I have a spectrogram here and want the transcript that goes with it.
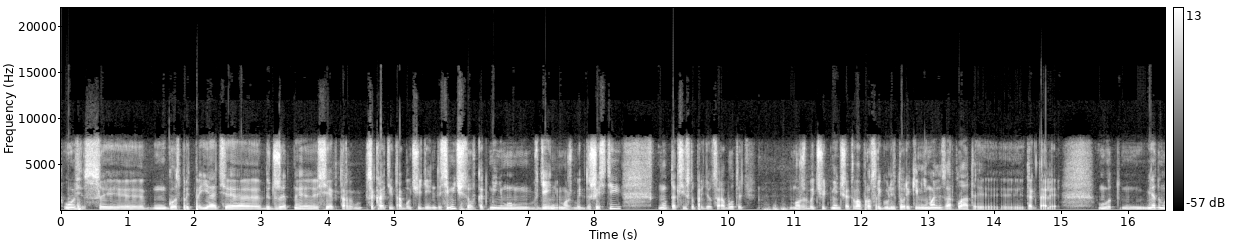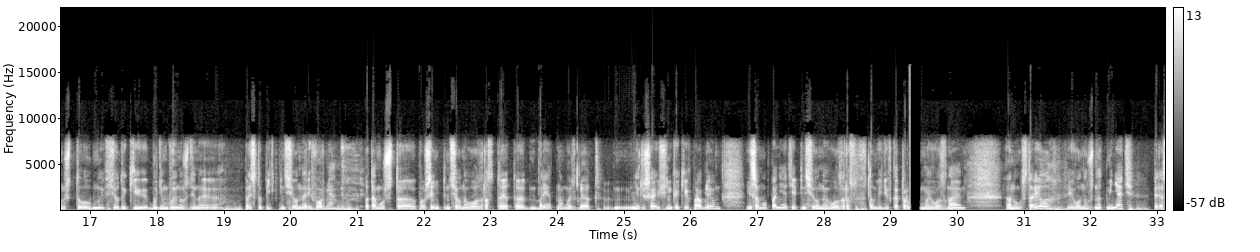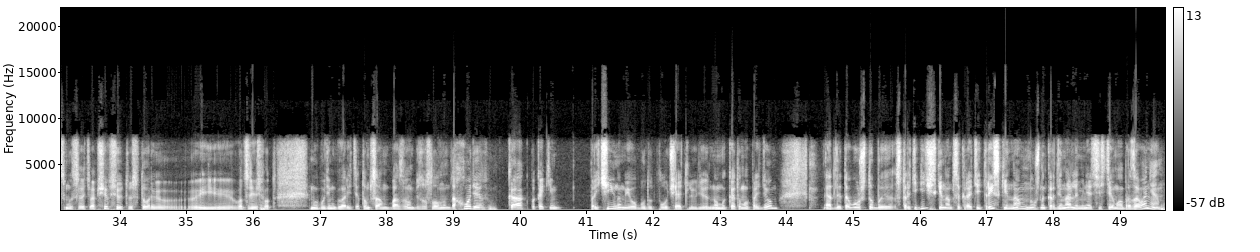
офисы, госпредприятия, бюджетный сектор сократит рабочий день до 7 часов как минимум в день, может быть, до 6. Ну, таксисту придется работать, может быть, чуть меньше. Это вопрос регуляторики, минимальной зарплаты и так далее. Вот. Я думаю, что мы все-таки будем вынуждены приступить к пенсионной реформе, потому что повышение пенсионного возраста – это бред, на мой взгляд, не решающий никаких проблем. И само понятие пенсионный возраст в том виде, в котором мы его знаем, оно устарело, его нужно отменять, переосмысливать вообще всю эту историю. И вот здесь вот мы будем говорить о том самом базовом безусловном доходе, как, по каким причинам его будут получать люди, но мы к этому придем. А для того, чтобы стратегически нам сократить риски, нам нужно кардинально менять систему образования,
